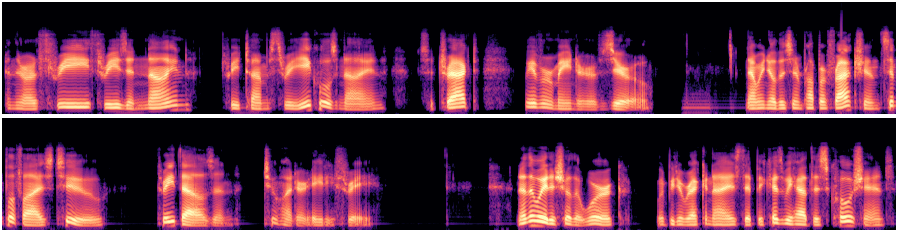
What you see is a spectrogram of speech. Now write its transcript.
And there are 3 3's in 9. 3 times 3 equals 9. Subtract. We have a remainder of 0. Now we know this improper fraction simplifies to 3,283. Another way to show the work would be to recognize that because we have this quotient,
